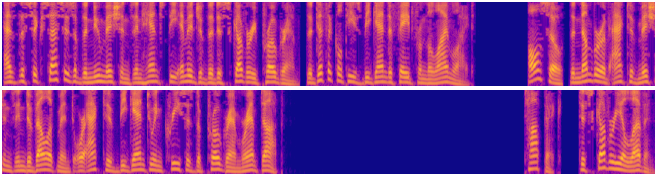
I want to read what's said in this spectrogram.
As the successes of the new missions enhanced the image of the Discovery program, the difficulties began to fade from the limelight. Also, the number of active missions in development or active began to increase as the program ramped up. Topic. Discovery 11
